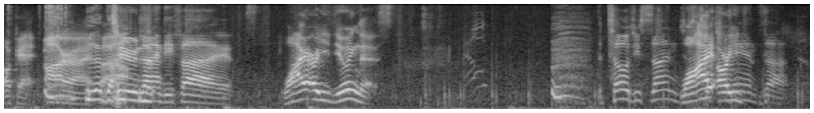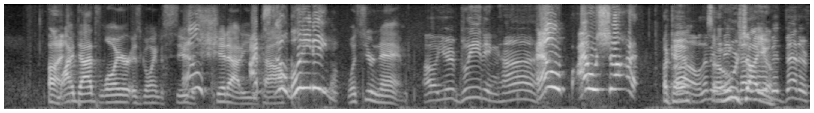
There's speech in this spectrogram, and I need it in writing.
Okay. All right. Yeah, pal. that- 295. Why are you doing this? I told you, son. Just Why put your are you- Hands up. Alright. My dad's lawyer is going to sue the shit out of you, I'm pal. still bleeding. What's your name? Oh, you're bleeding, huh? Help! I was shot. Okay. Oh, let me so make who that shot a little you? bit better.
